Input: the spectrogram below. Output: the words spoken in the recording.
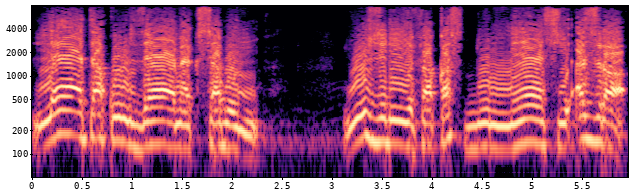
لا تقل ذا مكسب. يزري فقصد الناس أزرى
